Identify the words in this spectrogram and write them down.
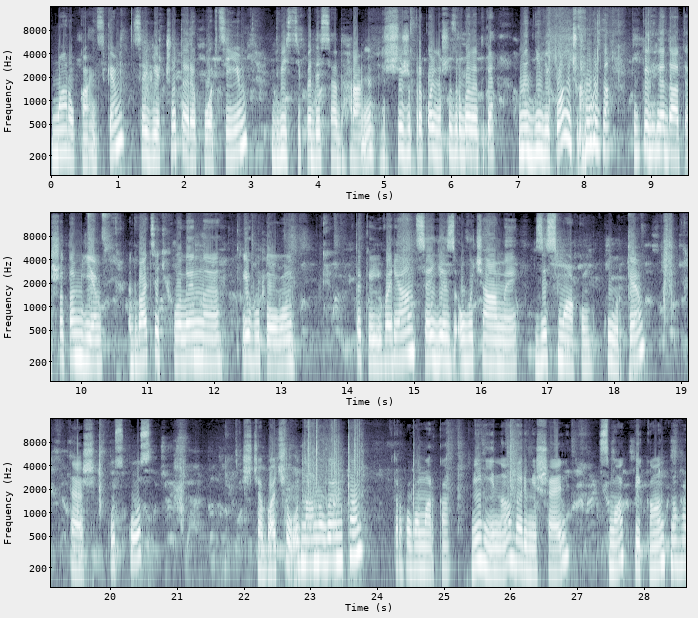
марокканськи. Це є 4 порції, 250 грамів. Що ж прикольно, що зробили таке на дні віконечко, можна підглядати, що там є. 20 хвилин е, і готово. Такий варіант. Це є з овочами зі смаком курки. Теж кускус. Ще бачу одна новинка. Торгова марка Мівіна, вермішель. Смак пікантного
